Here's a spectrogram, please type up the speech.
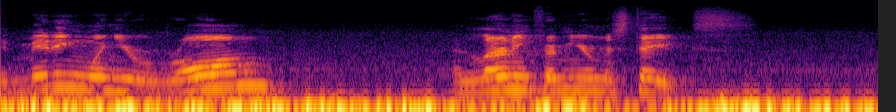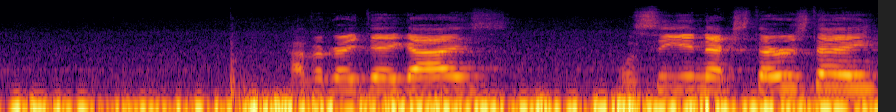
Admitting when you're wrong and learning from your mistakes. Have a great day, guys. We'll see you next Thursday.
